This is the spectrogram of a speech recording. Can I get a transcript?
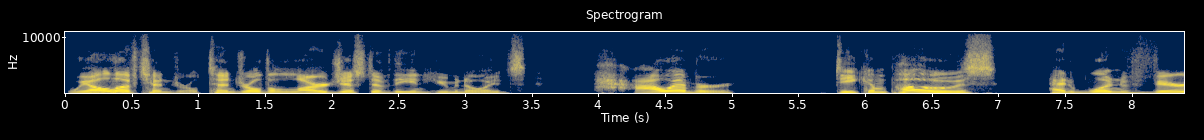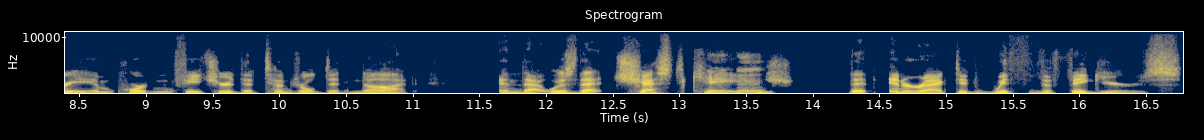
We all Mhm. love Tendril, Tendril, the largest of the Inhumanoids. However, D'Compose had one very important feature that Tendril did not, and that was that chest cage that interacted with the figures.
